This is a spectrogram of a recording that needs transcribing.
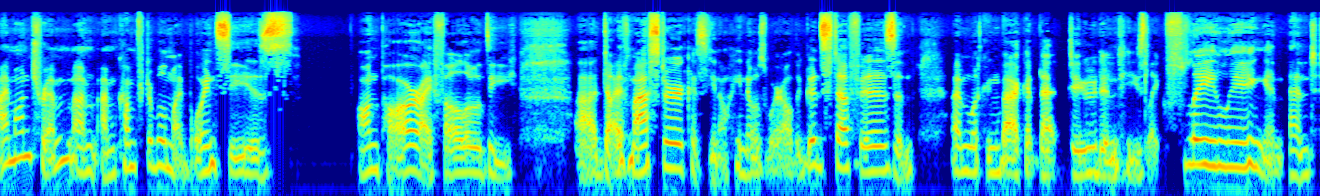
I'm on trim. I'm I'm comfortable. My buoyancy is on par. I follow the uh, dive master because you know he knows where all the good stuff is. And I'm looking back at that dude, and he's like flailing and and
